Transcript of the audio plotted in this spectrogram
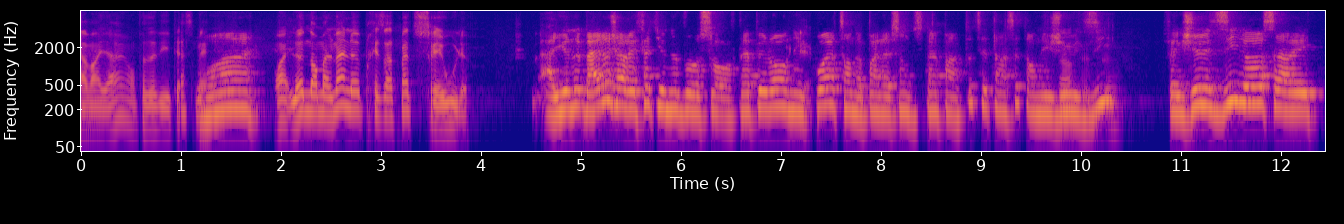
avant hier, on faisait des tests. Mais... Ouais. ouais. Là, normalement, là, présentement, tu serais où? Là? Ben là, j'aurais fait Universal. Là, on est quoi? on n'a pas la notion du temps pendant tout c'est en on est jeudi. fait que jeudi, là, ça va être,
